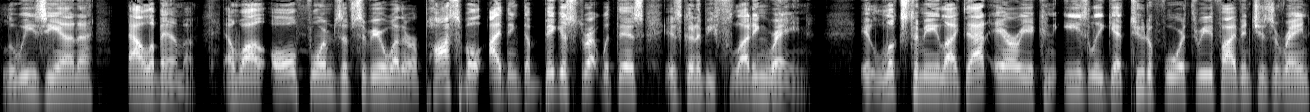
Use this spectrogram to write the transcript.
Louisiana, Alabama. And while all forms of severe weather are possible, I think the biggest threat with this is going to be flooding rain. It looks to me like that area can easily get two to four, three to five inches of rain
